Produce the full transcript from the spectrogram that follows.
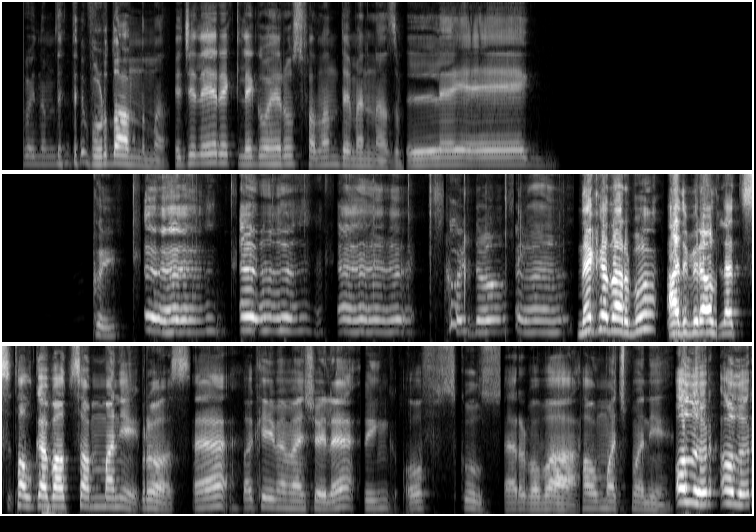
koydum dedi. Vurdu alnıma. Geceleyerek Lego Heroes falan demen lazım. Le koyayım. Koydu. Ne kadar bu? Hadi biraz let's talk about some money bros. Ee, bakayım hemen şöyle. Ring of Schools. Ver baba. How much money? Olur olur.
